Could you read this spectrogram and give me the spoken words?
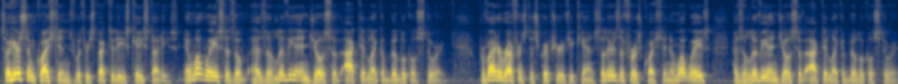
So here's some questions with respect to these case studies. In what ways has, has Olivia and Joseph acted like a biblical steward? Provide a reference to Scripture if you can. So there's the first question. In what ways has Olivia and Joseph acted like a biblical steward?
